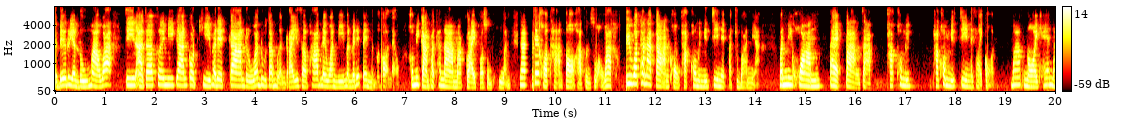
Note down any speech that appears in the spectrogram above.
ยได้เรียนรู้มาว่า จีนอาจจะเคยมีการกดขี่เผด็จการ หรือว่าดูจะเหมือนไร้สภาพในวันนี้มันไม่ได้เป็นเหมือนเมื่อก่อนแล้ว เขามีการพัฒนามาไกลพอสมควรงั้นเจ๊ขอถามต่อค่ะคุณสวงว่า วิวัฒนาการของพรรคคอมมิวนิสต์จีนในปัจจุบันเนี่ย มันมีความแตกต่างจากพรรคคอมมิวนิสต์พรรคคอมมิวนิสต์จีนในสมัยก่อน มากน้อยแค่ไหน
